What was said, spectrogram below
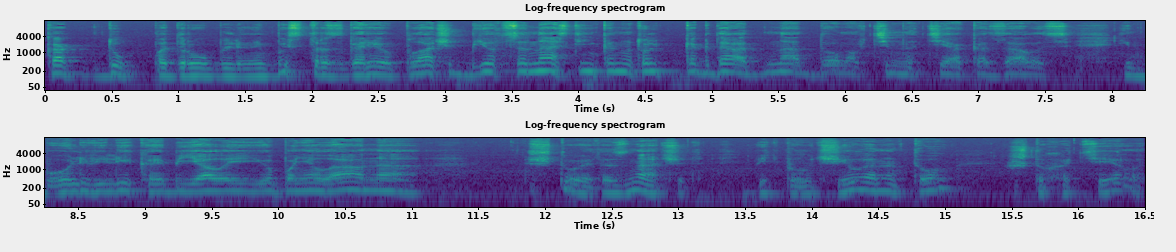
как дуб подрубленный, быстро сгорел, плачет, бьется Настенька, но только когда одна дома в темноте оказалась, и боль великая объяла ее, поняла она, что это значит, ведь получила она то, что хотела,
